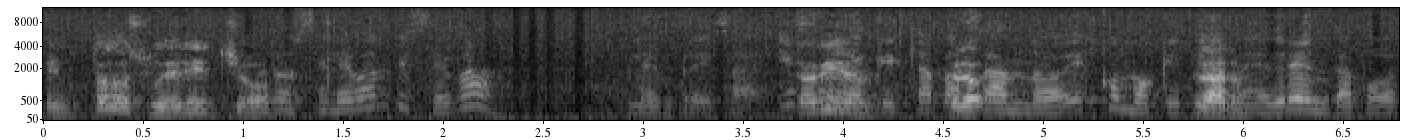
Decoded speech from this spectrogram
en todo su derecho... Pero se levanta y se va la empresa. Eso es lo que está pasando. es como que te amedrenta. Por,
